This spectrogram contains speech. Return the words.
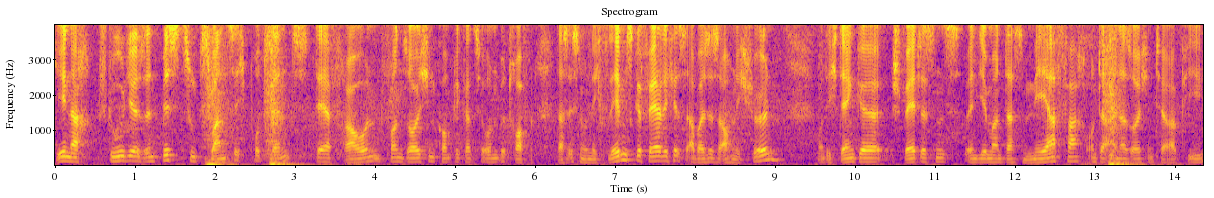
je nach Studie sind bis zu 20 Prozent der Frauen von solchen Komplikationen betroffen. Das ist nun nichts Lebensgefährliches, aber es ist auch nicht schön. Und ich denke, spätestens, wenn jemand das mehrfach unter einer solchen Therapie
